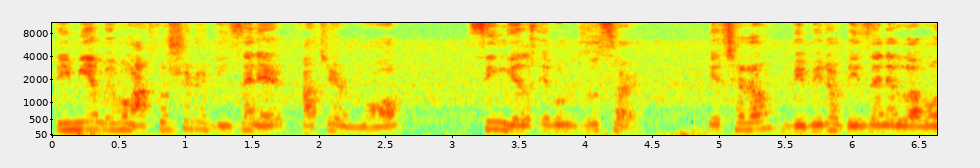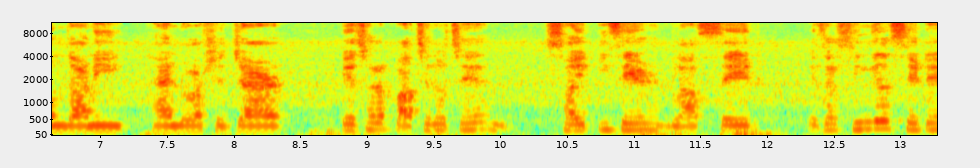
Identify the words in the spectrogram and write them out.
প্রিমিয়াম এবং আকর্ষণীয় ডিজাইনের কাচের মগ, সিঙ্গেল এবং জুসার। এছাড়াও বিভিন্ন ডিজাইনের লবণদানি, হ্যান্ড ওয়াশের জার, এছাড়া পাচ্ছেন হচ্ছে ছয় পিসের গ্লাস সেট, এছাড়া সিঙ্গেল সেটে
